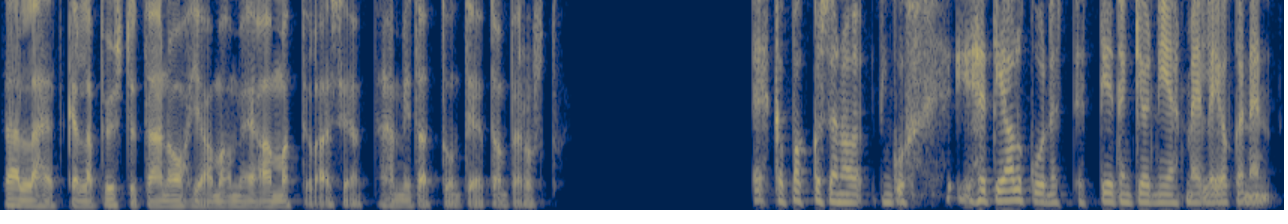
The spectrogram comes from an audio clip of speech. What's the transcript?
tällä hetkellä pystytään ohjaamaan meidän ammattilaisia tähän mitattuun tietoon perustuen? Ehkä pakko sanoa niin heti alkuun, että tietenkin on niin, että meillä jokainen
